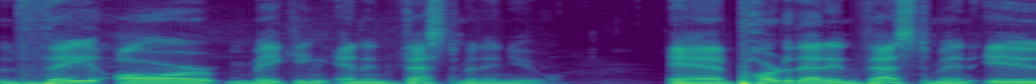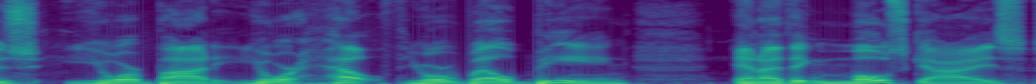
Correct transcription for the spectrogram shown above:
They are making an investment in you. And part of that investment is your body, your health, your well being. And I think most guys.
